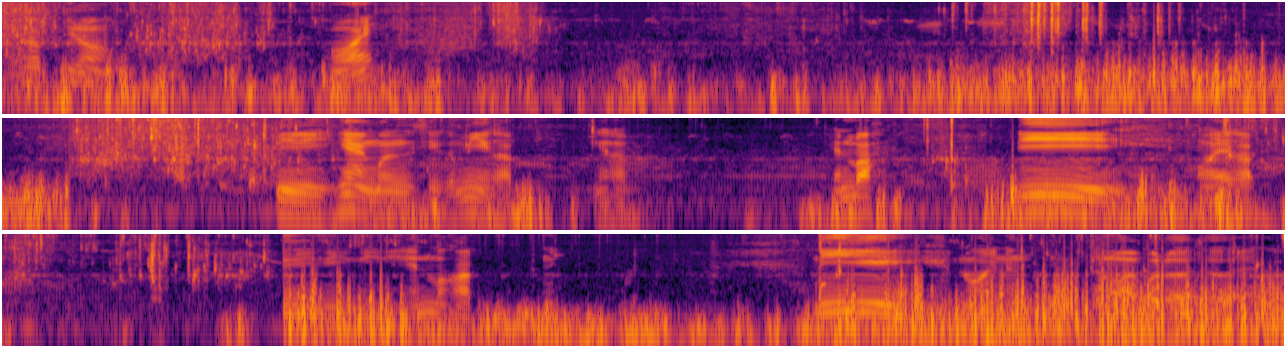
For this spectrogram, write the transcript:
นี่ครับพี่น้องห้อยนี่แห้งเมืองสีก็มีครับนี่ครับ เห็นบ่นี่หอยครับ นี่นี่นี่เห็นบ่ครับ นี่นี่หน่วยหนึ่งหน่วยเบลอเธอเลยครับ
